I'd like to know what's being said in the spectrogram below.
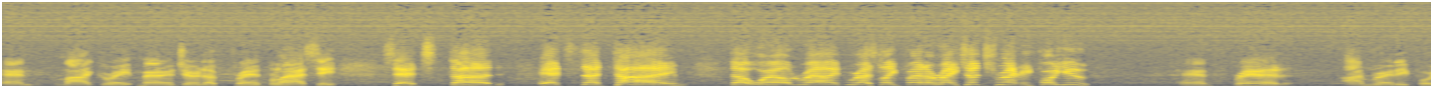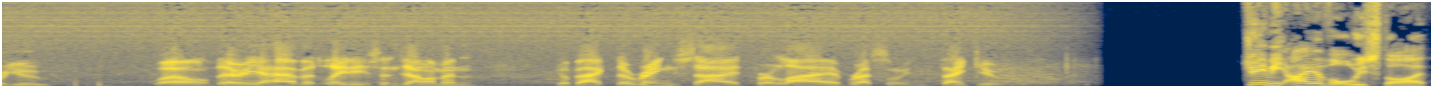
And my great manager, the Fred Blassie, said, Studd, it's the time. The World Wide Wrestling Federation's ready for you. And Fred, I'm ready for you. Well, there you have it, ladies and gentlemen. Go back to ringside for live wrestling. Thank you. Jamie, I have always thought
